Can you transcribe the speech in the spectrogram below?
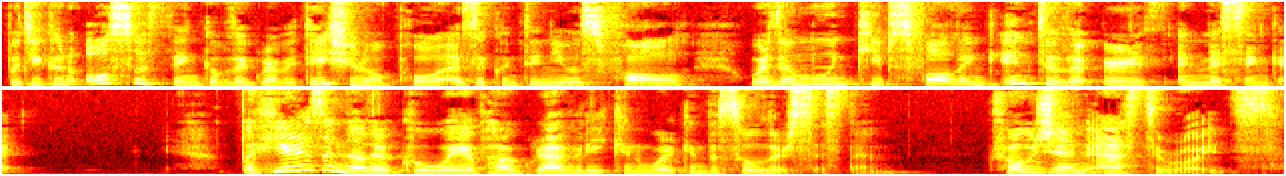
But you can also think of the gravitational pull as a continuous fall where the moon keeps falling into the Earth and missing it. But here's another cool way of how gravity can work in the solar system. Trojan asteroids.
